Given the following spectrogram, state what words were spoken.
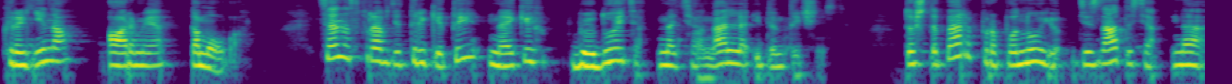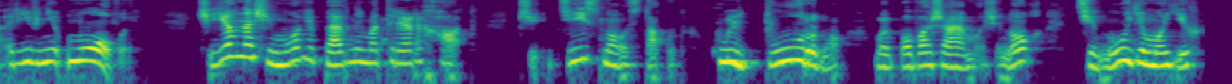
Країна, армія та мова. Це насправді три кити, на яких будується національна ідентичність. Тож тепер пропоную дізнатися на рівні мови, чи є в нашій мові певний матріархат, чи дійсно ось так от культурно ми поважаємо жінок, цінуємо їх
